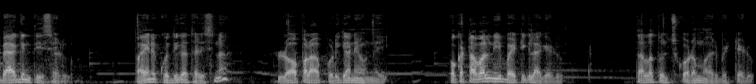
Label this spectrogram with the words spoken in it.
బ్యాగ్ని తీశాడు. పైన కొద్దిగా తడిసినా లోపల పొడిగానే ఉన్నాయి. ఒక టవల్ని బయటికి లాగాడు. తల తుడుచుకోవడం మొదలుపెట్టాడు.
